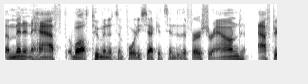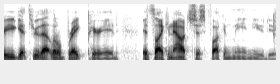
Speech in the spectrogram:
a minute and a half, well, two minutes and forty seconds into the first round, after you get through that little break period, it's like now it's just fucking me and you, dude.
